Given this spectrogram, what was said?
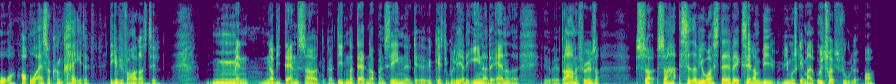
ord. Og ord er så konkrete. Det kan vi forholde os til. Men når vi danser og gør ditten og datten op på en scene, ge- gestikulerer det ene og det andet, og øh, drama, følelser, så, så sidder vi jo også stadigvæk, selvom vi, vi måske er meget udtryksfulde og,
